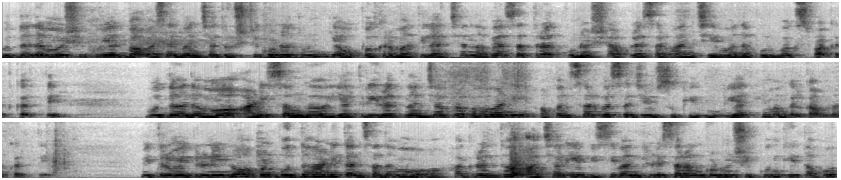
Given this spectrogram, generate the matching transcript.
बुद्ध धम्म शिकूयात बाबासाहेबांच्या दृष्टिकोनातून. या उपक्रमातील आजच्या नव्या सत्रात पुनश्च आपल्या सर्वांचे मनपूर्वक स्वागत करते. बुद्ध धम्म आणि संघ या त्रिरत्नांच्या प्रभावाने आपण सर्व सजीव सुखी होऊयात ही मंगलकामना करते. मित्रमैत्रिणींनो आपण बुद्ध आणि त्यांचा धम्म हा ग्रंथ आचार्य बी सी वानखेडे सरांकडून शिकून घेत आहोत.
